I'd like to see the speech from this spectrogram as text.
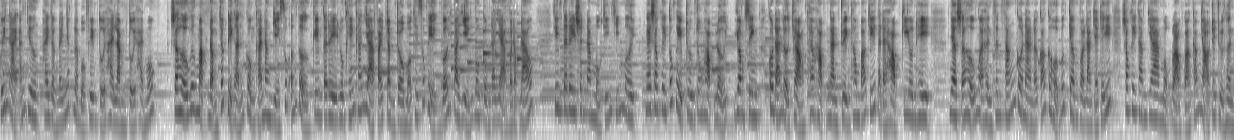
Quý ngài Ánh Dương hay gần đây nhất là bộ phim Tuổi 25, Tuổi 21. Sở hữu gương mặt đậm chất điện ảnh cùng khả năng diễn xuất ấn tượng, Kim Tae-ri luôn khiến khán giả phải trầm trồ mỗi khi xuất hiện với vai diễn vô cùng đa dạng và độc đáo. Kim Tae-ri sinh năm 1990. Ngay sau khi tốt nghiệp trường trung học nữ Yongsin, cô đã lựa chọn theo học ngành truyền thông báo chí tại Đại học Kyunhee. Nhờ sở hữu ngoại hình xinh xắn, cô nàng đã có cơ hội bước chân vào làng giải trí sau khi tham gia một đoạn quảng cáo nhỏ trên truyền hình.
